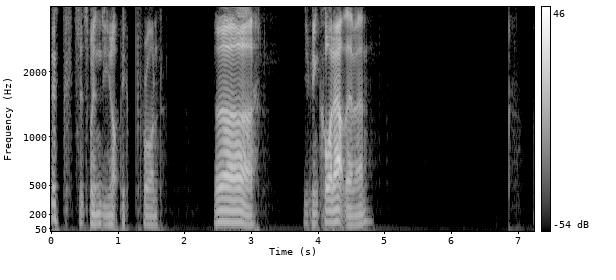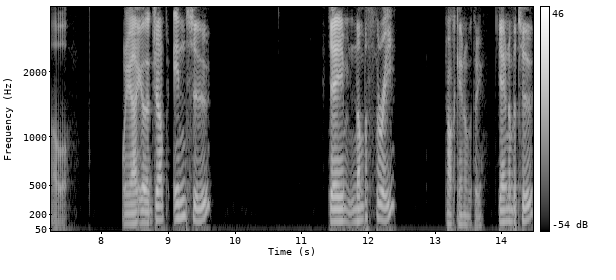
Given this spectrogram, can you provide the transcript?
Since when do you not pick prawn? Uh, you've been caught out there, man. Oh. We are going to jump into game number three. Not game number three. Game number two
